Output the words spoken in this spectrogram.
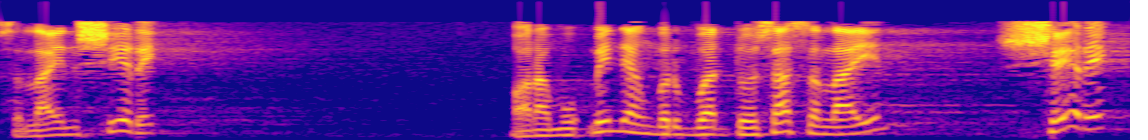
selain syirik. Orang mukmin yang berbuat dosa selain syirik.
